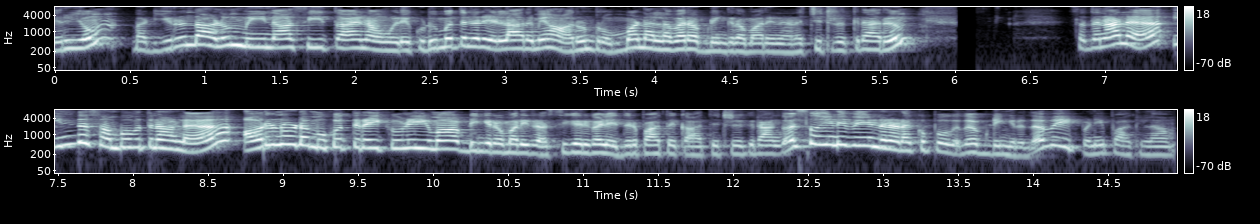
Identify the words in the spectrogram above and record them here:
தெரியும். பட் இருந்தாலும் மீனா சீதா நான் அவங்களுடைய குடும்பத்தினர் எல்லாருமே அருண் ரொம்ப நல்லவர் அப்படிங்கிற மாதிரி நினச்சிட்டு இருக்கிறாரு ஸோ அதனால் இந்த சம்பவத்தினால அருணோட முகத்திரை குழியுமா அப்படிங்கிற மாதிரி ரசிகர்கள் எதிர்பார்த்து காத்துட்டு இருக்கிறாங்க ஸோ இனிவே என்ன நடக்க போகுது அப்படிங்கிறத வெயிட் பண்ணி பார்க்கலாம்.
